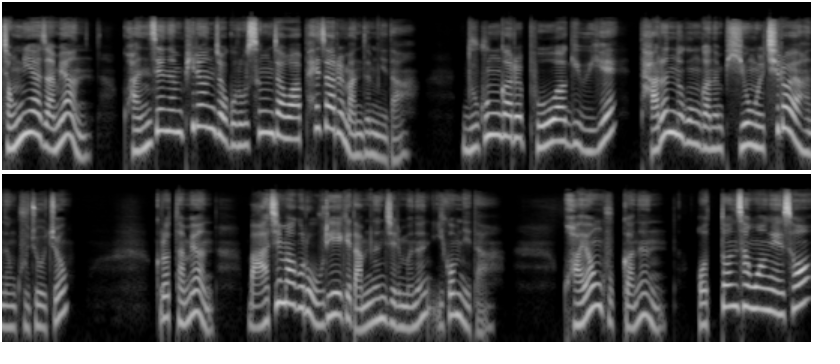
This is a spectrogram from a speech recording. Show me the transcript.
정리하자면 관세는 필연적으로 승자와 패자를 만듭니다. 누군가를 보호하기 위해 다른 누군가는 비용을 치러야 하는 구조죠. 그렇다면 마지막으로 우리에게 남는 질문은 이겁니다. 과연 국가는 어떤 상황에서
